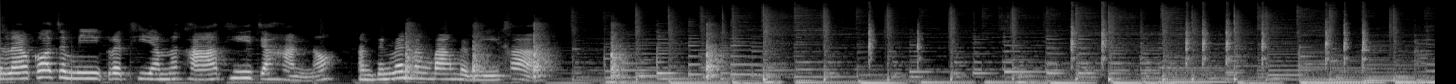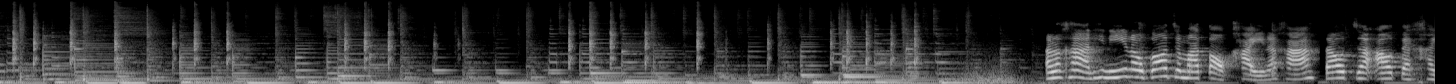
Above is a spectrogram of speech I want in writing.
ร็จแล้วก็จะมีกระเทียมนะคะที่จะหั่นเนาะหั่นเป็นแว่นบางๆแบบนี้ค่ะ เอาละค่ะ ทีนี้เราก็จะมาตอกไข่นะคะ เราจะเอาแต่ไข่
